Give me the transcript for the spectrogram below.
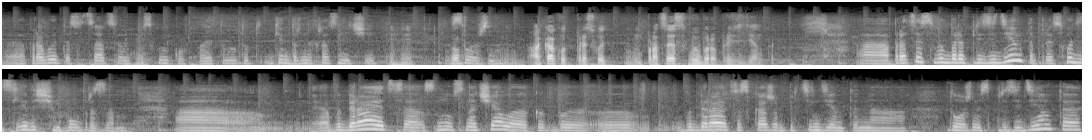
э, проводит ассоциация выпускников. Поэтому тут гендерных различий Ну, сложно. А как вот происходит процесс выбора президента? А, Процесс выбора президента происходит следующим образом. А, Выбирается, ну, сначала как бы э, выбираются, скажем, претенденты на должность президента,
